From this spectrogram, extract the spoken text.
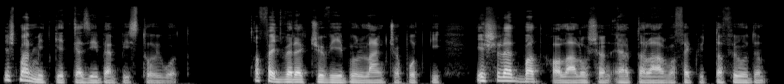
és már mindkét kezében pisztoly volt. A fegyverek csövéből láng csapott ki, és Red Bud halálosan eltalálva feküdt a földön,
